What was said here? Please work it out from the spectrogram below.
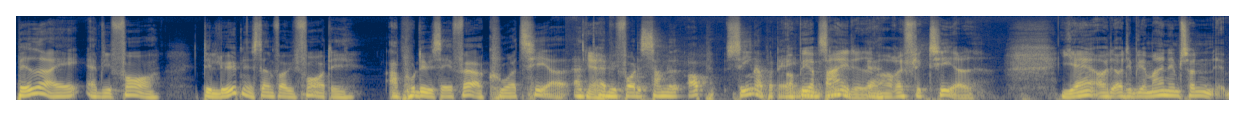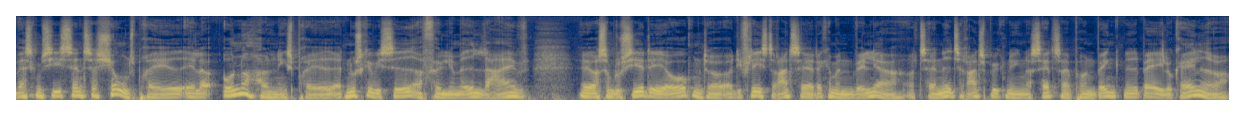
bedre af, at vi får det løbende, i stedet for at vi får det apropos det, vi sagde før, kurateret, at, ja. at vi får det samlet op senere på dagen. Og bearbejdet ja. og reflekteret. Ja, og det, og det bliver meget nemt sådan, hvad skal man sige, sensationspræget eller underholdningspræget, at nu skal vi sidde og følge med live. Øh, og som du siger, det er åbent, og de fleste retssager, der kan man vælge at tage ned til retsbygningen og sætte sig på en bænk nede bag i lokalet og,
